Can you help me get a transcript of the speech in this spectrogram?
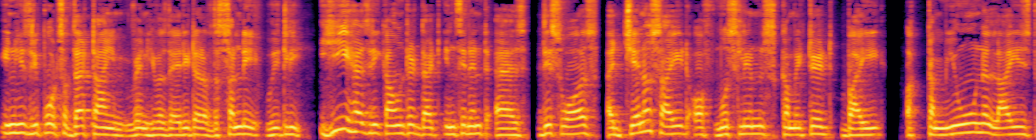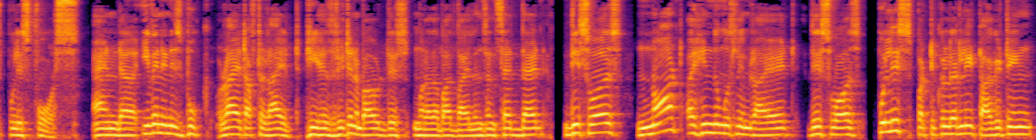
in his reports of that time when he was the editor of the Sunday Weekly, he has recounted that incident as this was a genocide of Muslims committed by a communalized police force. And uh, even in his book, Riot After Riot, he has written about this Muradabad violence and said that this was not a Hindu Muslim riot. This was police particularly targeting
